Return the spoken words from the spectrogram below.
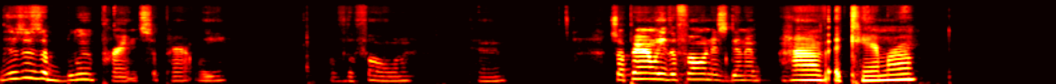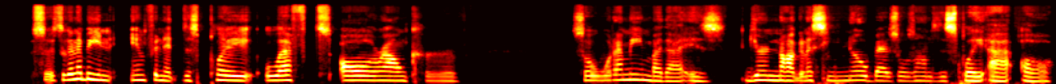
This is a blueprint apparently of the phone Okay. So apparently the phone is to have a camera. So it's to be an infinite display left all around curve. So what I mean by that is you're not to see no bezels on the display at all.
